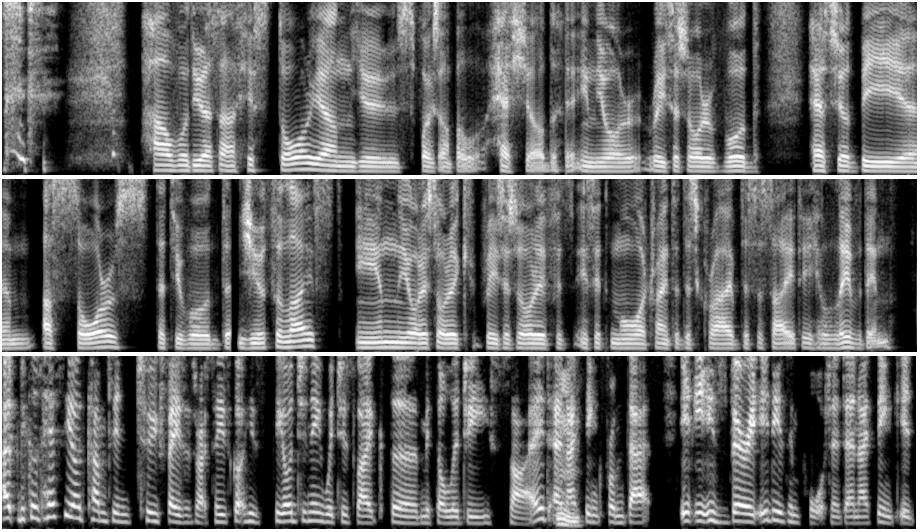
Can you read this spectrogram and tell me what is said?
How would you, as a historian, use, for example, Hesiod in your research, or would Hesiod be um, a source that you would utilize in your historic research, or if it's, is it more trying to describe the society he lived in? Uh, because Hesiod comes in two phases, right? So he's got his theogony, which is like the mythology side, and mm. I think from that it is very it is important, and I think it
